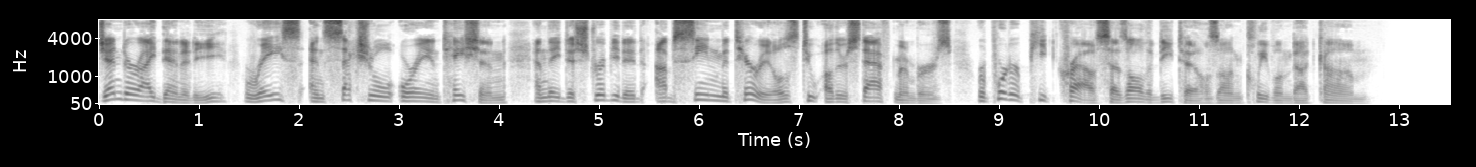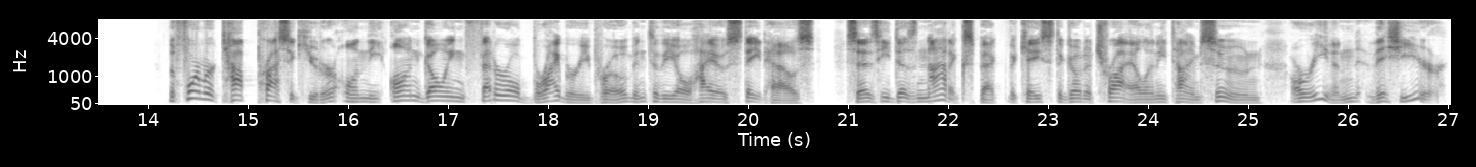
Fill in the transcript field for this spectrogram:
gender identity, race, and sexual orientation, and they distributed obscene materials to other staff members. Reporter Pete Krouse has all the details on Cleveland.com. The former top prosecutor on the ongoing federal bribery probe into the Ohio State House says he does not expect the case to go to trial anytime soon or even this year.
